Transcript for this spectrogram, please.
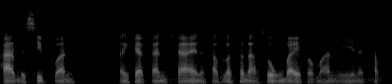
ผ่านไป 10 วัน หลังจากการใช้นะครับ ลักษณะทรงใบประมาณนี้นะครับ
